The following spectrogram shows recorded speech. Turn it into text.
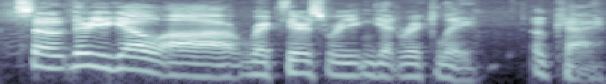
So there you go uh, rick. There's where you can get rick lee. Okay.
